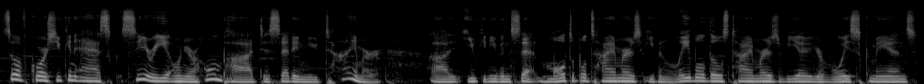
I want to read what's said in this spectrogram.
So of course you can ask Siri on your HomePod to set a new timer. Uh, you can even set multiple timers, even label those timers via your voice commands.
